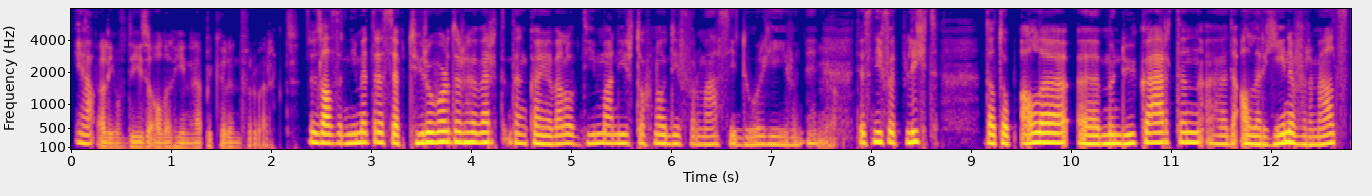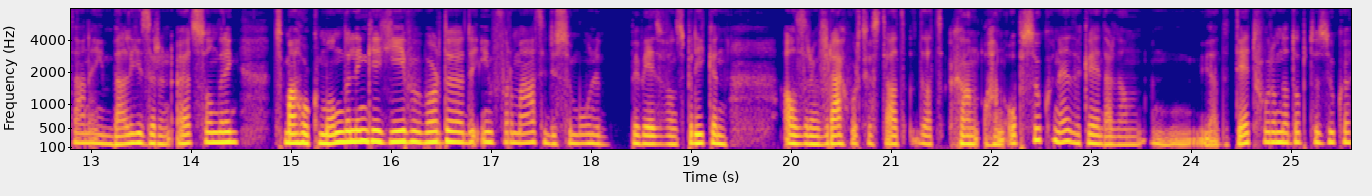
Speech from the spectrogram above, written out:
ja. allee, of deze allergenen heb ik erin verwerkt. Dus als er niet met recepturen wordt gewerkt, dan kan je wel op die manier toch nog die informatie doorgeven. Hè. Het is niet verplicht dat op alle uh, menukaarten uh, de allergenen vermeld staan. In België is er een uitzondering. Het mag ook mondeling gegeven worden, de informatie. Dus ze mogen bij wijze van spreken, als er een vraag wordt gesteld, dat gaan, gaan opzoeken. Hè. Ze krijgen daar dan ja, de tijd voor om dat op te zoeken.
